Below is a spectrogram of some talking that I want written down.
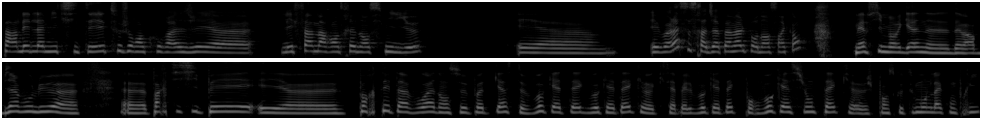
parler de la mixité, toujours encourager les femmes à rentrer dans ce milieu. Et, et voilà, ce sera déjà pas mal pour dans cinq ans. Merci Morgane euh, d'avoir bien voulu euh, euh, participer et porter ta voix dans ce podcast Vocatech, Vocatech qui s'appelle Vocatech pour vocation tech. je pense que tout le monde l'a compris.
